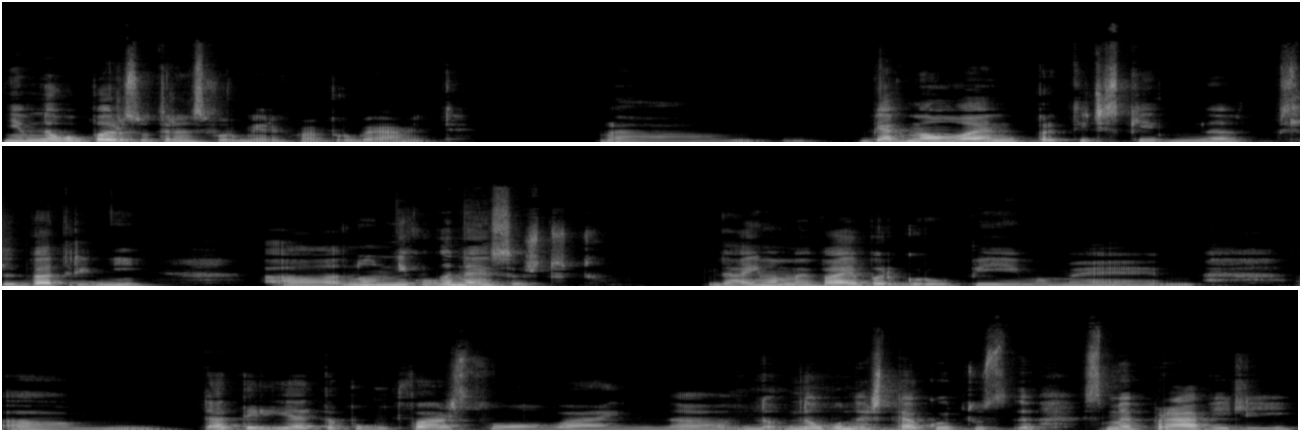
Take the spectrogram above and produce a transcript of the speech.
Ние много бързо трансформирахме програмите. А, бяхме онлайн практически на, след 2-3 дни. А, но никога не е същото. Да, имаме Viber групи, имаме ателиета по готварство онлайн, много неща, които сме правили,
